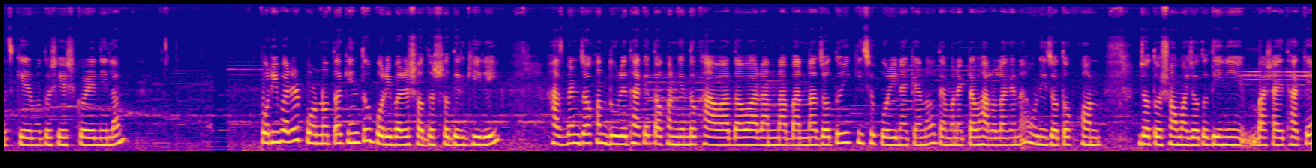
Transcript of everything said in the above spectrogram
আজকের মতো শেষ করে নিলাম। পরিবারের পূর্ণতা কিন্তু পরিবারের সদস্যদের ঘিরেই। হাজব্যান্ড যখন দূরে থাকে তখন কিন্তু খাওয়া দাওয়া রান্না বান্না যতই কিছু করি না কেন তেমন একটা ভালো লাগে না। উনি যতক্ষণ, যত সময়, যত দিনই বাসায় থাকে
